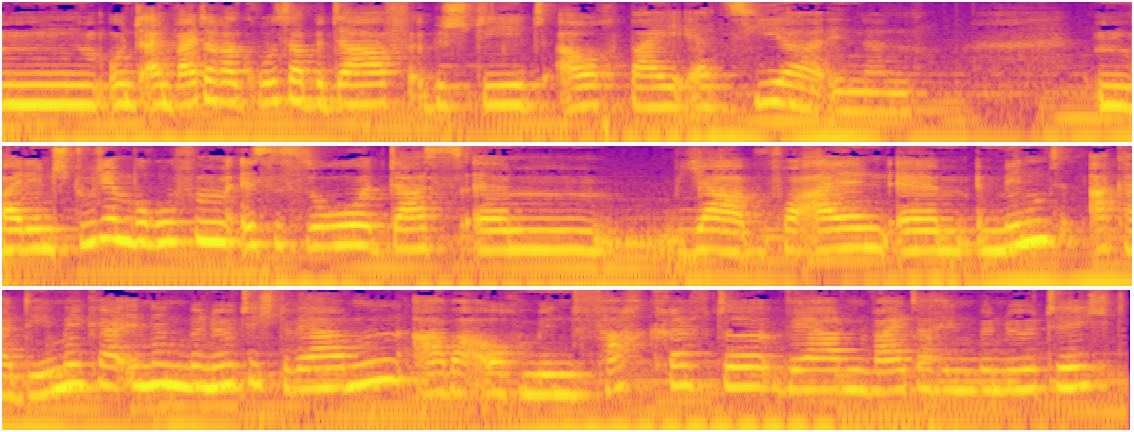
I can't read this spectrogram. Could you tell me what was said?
Mm, und ein weiterer großer Bedarf besteht auch bei ErzieherInnen. Bei den Studienberufen ist es so, dass ähm, ja vor allem ähm, MINT-AkademikerInnen benötigt werden, aber auch MINT-Fachkräfte werden weiterhin benötigt.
